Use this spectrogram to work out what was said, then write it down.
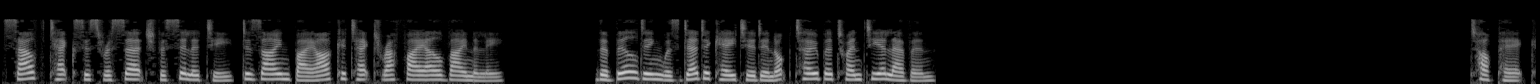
South Texas Research Facility designed by architect Rafael Viñoly. The building was dedicated in October 2011. Topic:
